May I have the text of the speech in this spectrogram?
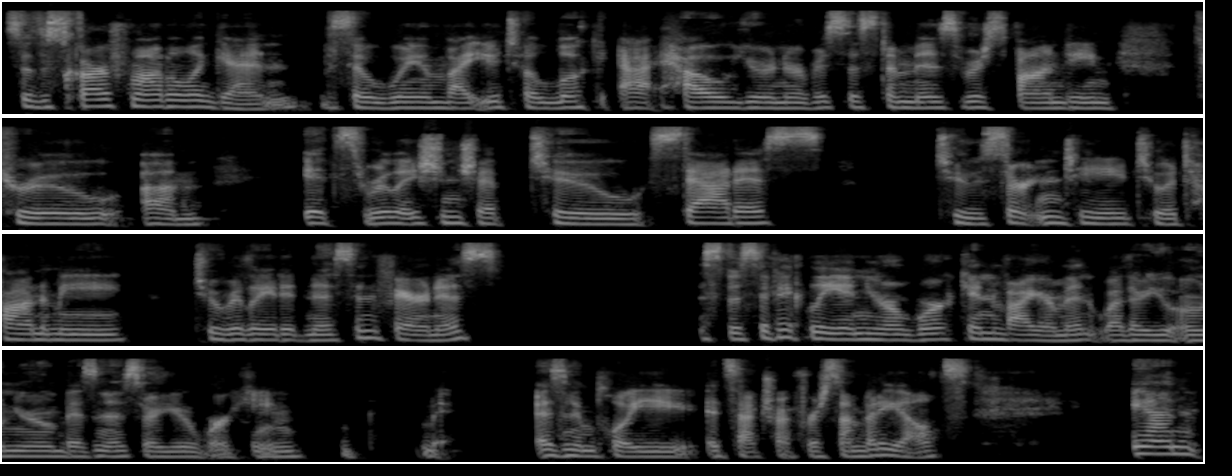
so the SCARF model again, so we invite you to look at how your nervous system is responding through um, its relationship to status, to certainty, to autonomy, to relatedness and fairness, specifically in your work environment, whether you own your own business or you're working as an employee, etc., for somebody else. And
